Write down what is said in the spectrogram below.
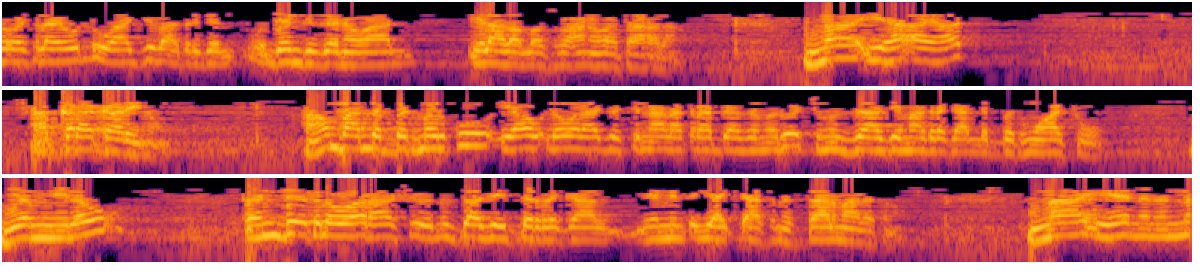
ሰዎች ላይ ሁሉ ዋጅብ አድርገን ገንግዘነዋል ይላል አላህ Subhanahu Wa Ta'ala እና ይህ አያት አከራካሪ ነው። አሁን ባለበት መልኩ ያው ለወላጆችና ለአቅራቢያ ዘመዶች ኑዛዜ ማድረግ አለበት ሟቹ የሚለው እንዴት ለወራሽ ኑዛዜ ይደረጋል የሚል ጥያቄ ያስነሳል ማለት ነው። እና ይሄንንና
